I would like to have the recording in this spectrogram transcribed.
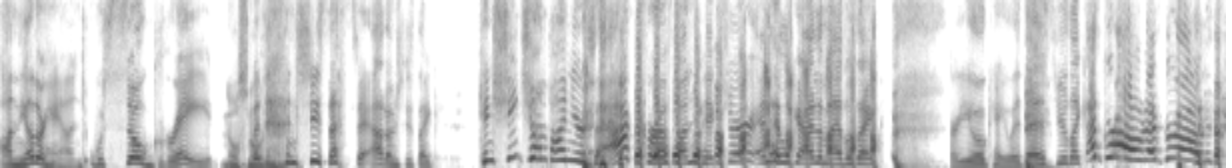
on the other hand, was so great. no But then she says to Adam, she's like, "Can she jump on your back for a fun picture?" And I look at Adam, I was like, "Are you okay with this?" You're like, "I've grown, I've grown, it's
